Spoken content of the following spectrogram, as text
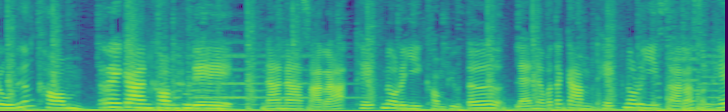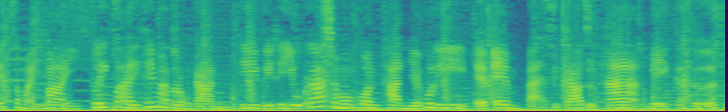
รู้เรื่องคอม รายการคอมทูเดย์นานาสาระเทคโนโลยีคอมพิวเตอร์ และนวัตกรรมเทคโนโลยีสารสนเทศสมัยใหม่ คลิกไปให้มาตรงกัน ที่วิทยุราชมงคลธัญบุรี FM 89.5 MHz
